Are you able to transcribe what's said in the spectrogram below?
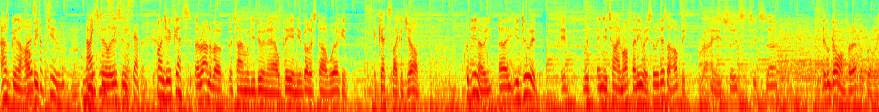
has been a hobby. First of June, and it still is, 1967. Mind you, it gets around about the time when you're doing an LP and you've got to start working. It gets like a job. But you know, uh, you do it, it with in your time off anyway, so it is a hobby. Right. So it's it's uh, it'll go on forever probably.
